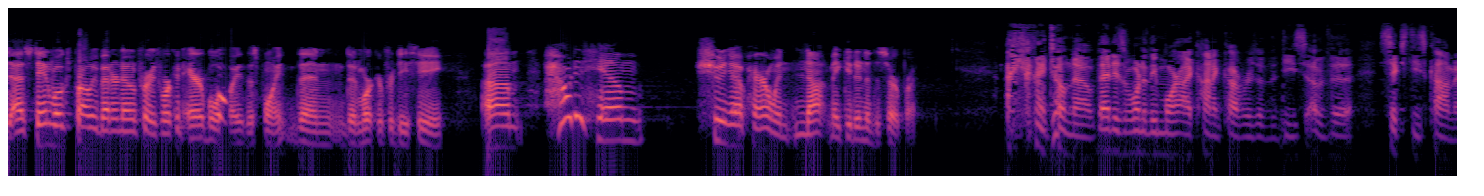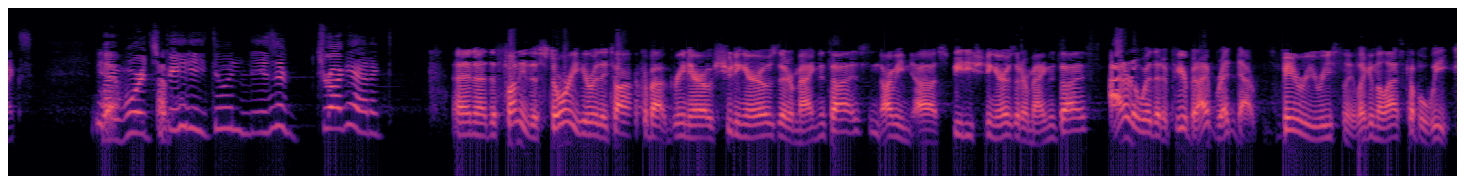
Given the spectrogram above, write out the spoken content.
Uh, Stan Woch's probably better known for his work in Airboy at this point than than working for DC. Um, how did him shooting up heroin not make it into the surprint? I, I don't know. That is one of the more iconic covers of the DC, of the '60s comics. My Ward Uh, Speedy doing is a drug addict. And uh, the funny, the story here where they talk about Green Arrow shooting arrows that are magnetized. I mean, uh, Speedy shooting arrows that are magnetized. I don't know where that appeared, but I read that very recently, like in the last couple weeks.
